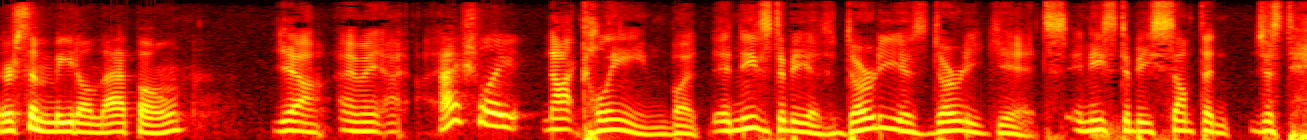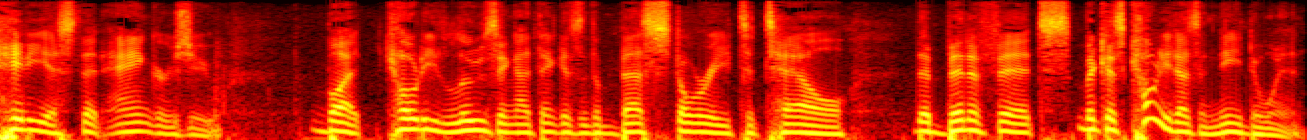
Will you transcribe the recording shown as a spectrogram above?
There's some meat on that bone. Yeah, I mean, I, Actually, not clean, but it needs to be as dirty as dirty gets. It needs to be something just hideous that angers you. But Cody losing, I think, is the best story to tell that benefits because Cody doesn't need to win.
